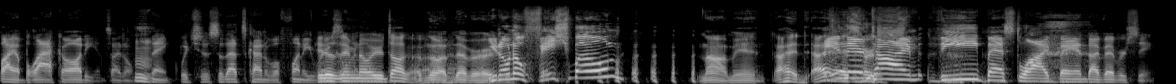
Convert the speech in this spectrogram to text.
by a black audience, I don't think. Which is so that's kind of a funny. Hmm. He doesn't even know what you're talking about. No, I've never heard. You don't this. know Fishbone? Nah, man. I had. I in their heard- time, the best live band I've ever seen.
